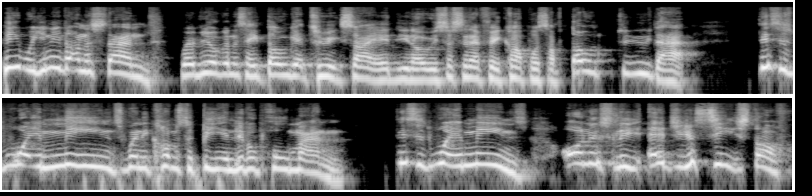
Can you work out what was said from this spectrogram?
People, you need to understand whether you're going to say, don't get too excited, you know, it's just an FA Cup or stuff. Don't do that. This is what it means when it comes to beating Liverpool, man. This is what it means. Honestly, edge of your seat stuff.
